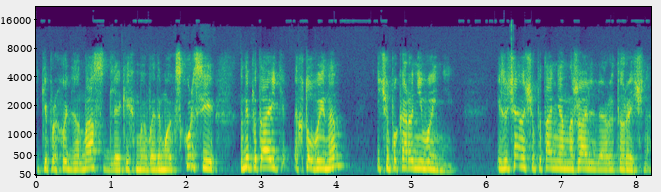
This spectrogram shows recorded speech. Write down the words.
які приходять до нас, для яких ми ведемо екскурсії. Вони питають, хто винен і чи покарані винні. І звичайно, що питання, на жаль, риторичне.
